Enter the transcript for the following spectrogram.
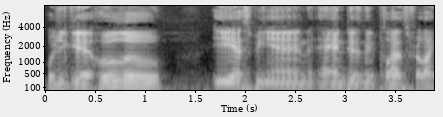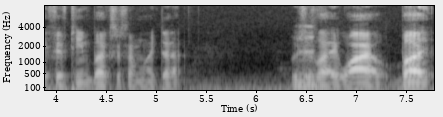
where you get Hulu, ESPN, and Disney Plus for like fifteen bucks or something like that, which is hmm. like wild. But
